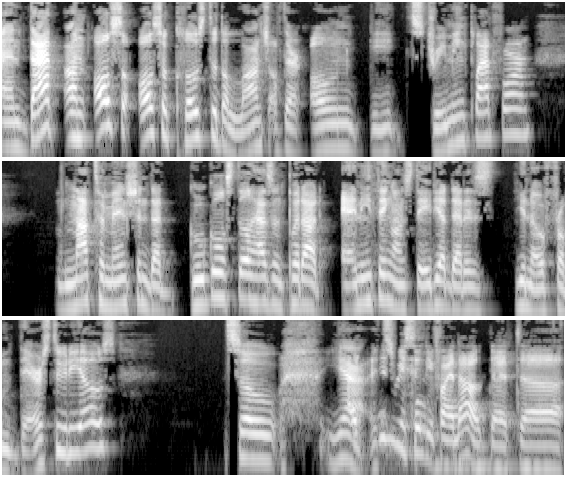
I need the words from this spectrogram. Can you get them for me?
And that on also also close to the launch of their own streaming platform, not to mention that Google still hasn't put out anything on Stadia that is, you know, from their studios. So, yeah, I did recently find out that uh,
